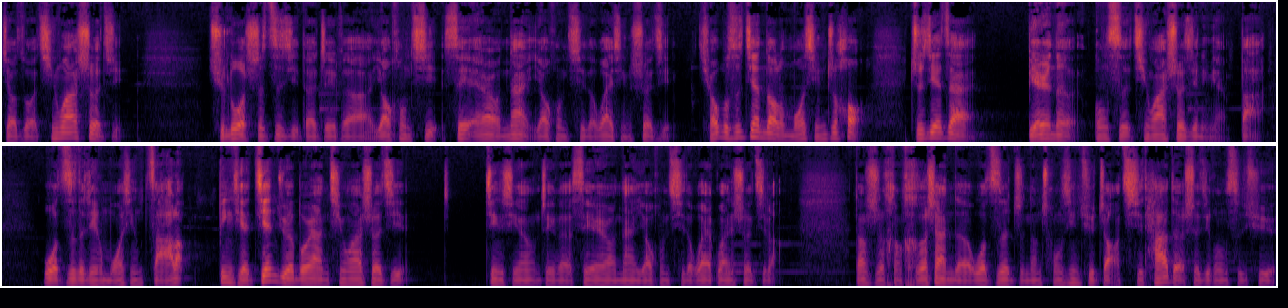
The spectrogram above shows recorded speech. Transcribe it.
叫做青蛙设计，去落实自己的这个遥控器 CL9 遥控器的外形设计。乔布斯见到了模型之后，直接在别人的公司青蛙设计里面把沃兹的这个模型砸了，并且坚决不让青蛙设计。进行这个 CL9 遥控器的外观设计了，当时很和善的沃兹只能重新去找其他的设计公司去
